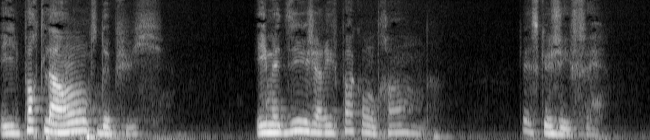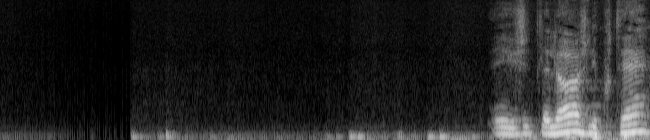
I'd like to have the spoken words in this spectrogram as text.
et il porte la honte depuis. Et il me dit, j'arrive pas à comprendre. Qu'est-ce que j'ai fait? Et j'étais là, je l'écoutais,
